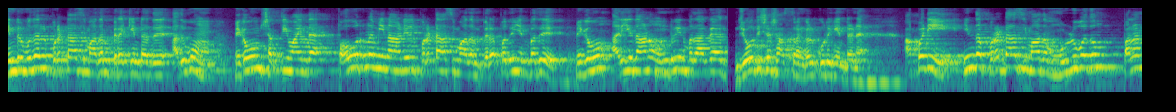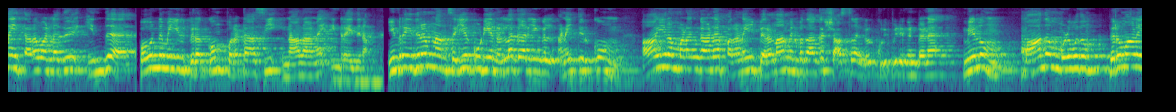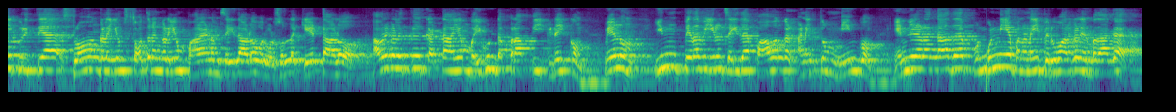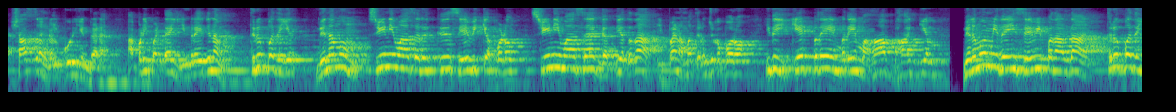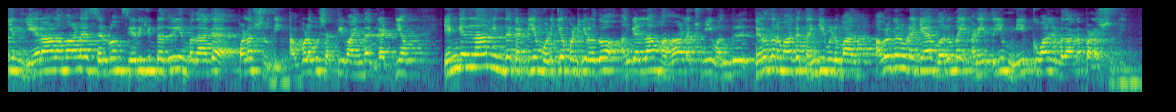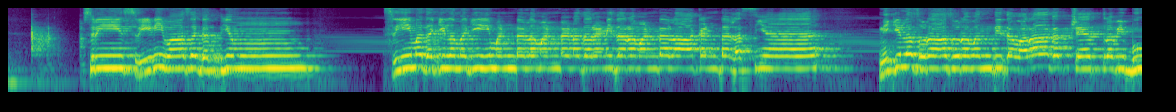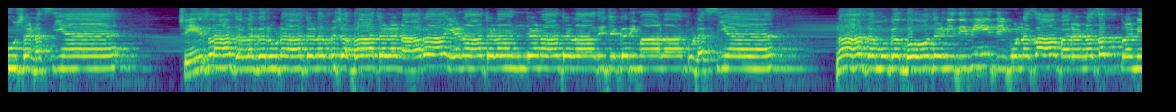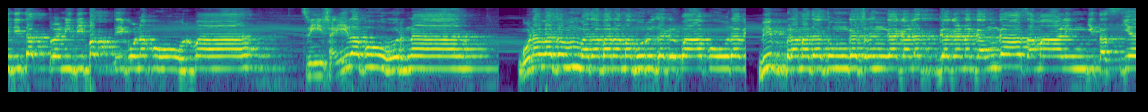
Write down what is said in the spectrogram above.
இன்று முதல் புரட்டாசி மாதம் பிறக்கின்றது. அதுவும் மிகவும் சக்தி வாய்ந்த பௌர்ணமி நாளில் புரட்டாசி மாதம் பிறப்பது என்பது மிகவும் அரியதான ஒன்று என்பதாக ஜோதிஷ சாஸ்திரங்கள் கூறுகின்றன. அப்படி இந்த புரட்டாசி மாதம் முழுவதும் பலனை தரவல்லது இந்த பௌர்ணமியில் பிறக்கும் புரட்டாசி நாளான இன்றைய தினம். இன்றைய தினம் நாம் செய்யக்கூடிய நல்ல காரியங்கள் அனைத்திற்கும் ஆயிரம் மடங்கான பலனை பெறலாம் என்பதாக சாஸ்திரங்கள் குறிப்பிடுகின்றன. மேலும் மாதம் முழுவதும் பெருமாளை குறித்த ஸ்லோகங்களையும் ஸ்தோத்திரங்களையும் பாராயணம் செய்தாலோ ஒருவர் சொல்ல கேட்டாலோ அவர்களுக்கு கட்டாயம் வைகுண்ட பிராப்தி கிடைக்கும். மேலும் இன் பிறவியில் செய்த பாவங்கள் அனைத்தும் நீங்கும். எண்ணிலடங்காத புண்ணிய பலனை பெறுவார்கள் என்பதாக சாஸ்திரங்கள் கூறுகின்றன. அப்படிப்பட்ட இன்றைய தினம் திருப்பதியில் தினமும் ஸ்ரீனிவாசருக்கு சேவிக்கப்படும் ஸ்ரீனிவாச கத்தியத்தை தான் இப்ப நம்ம தெரிஞ்சுக்க போறோம். இதை கேட்பதே என்பதே மகாபாகியம் தினமும் இதை சேவிப்பதால் தான் திருப்பதியின் ஏராளமான செல்வம் சேருகின்றது என்பதாக பலஸ்ருதி அவ்வளவு சக்தி வாய்ந்த கட்டியம். எங்கெல்லாம் இந்த கட்டியம் ஒழிக்கப்படுகிறதோ அங்கெல்லாம் மகாலட்சுமி வந்து நிரந்தரமாக தங்கி விடுவார் அவர்களுடைய வறுமை அனைத்தையும் நீக்குவாள் என்பதாக பலஸ்ருதி ஸ்ரீ ஸ்ரீனிவாச கத்தியம். ಶ್ರೀಮದಖಿಲಮಗೀ ಮಂಡಲ ಮಂಡಳ ಧರಣಿಧರ ಮಂಡಲಾಕಂಡಲಸ್ಯ ನಿಖಿಲ ಸುರಾಸುರ ವಂದಿತ ವರಾಗ ಕ್ಷೇತ್ರ ವಿಭೂಷಣಸ್ಯ ಶೇಷಾಚಲಗರುಡಾಚಲ ವೃಷಭಾಚಲ ನಾರಾಯಣಾಚಲ ಅಂಜನಾಚಲಾದಿಚಕರಿಮಾಲಾಕುಲಸ್ಯ ನಾದಮುಗ ಬೋಧನಿಧಿ ವೀತಿ ಗುಣ ಸಾಭರಣ ಸತ್ವನಿಧಿ ತತ್ವನಿಧಿ ಭಕ್ತಿ ಗುಣ ಪೂರ್ವ ಶ್ರೀಶೈಲಪೂರ್ಣ குணவசம் வத பரம புருஷ கிருபா பூர விப்ரமத துங்க ஸ்ருங்க கலத்கண கங்கா சமாலிங்கி தஸ்ய.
